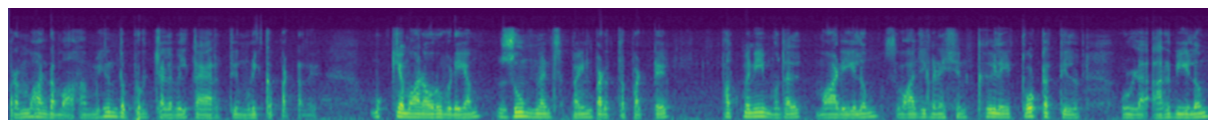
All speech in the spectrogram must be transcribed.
பிரம்மாண்டமாக மிகுந்த பொருட்செலவில் தயாரித்து முடிக்கப்பட்டது. முக்கியமான ஒரு விடயம் ஜூம் லென்ஸ் பயன்படுத்தப்பட்டு பத்மினி முதல் மாடியிலும் சிவாஜி கணேசன் கீழே தோட்டத்தில் உள்ள அருவியிலும்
